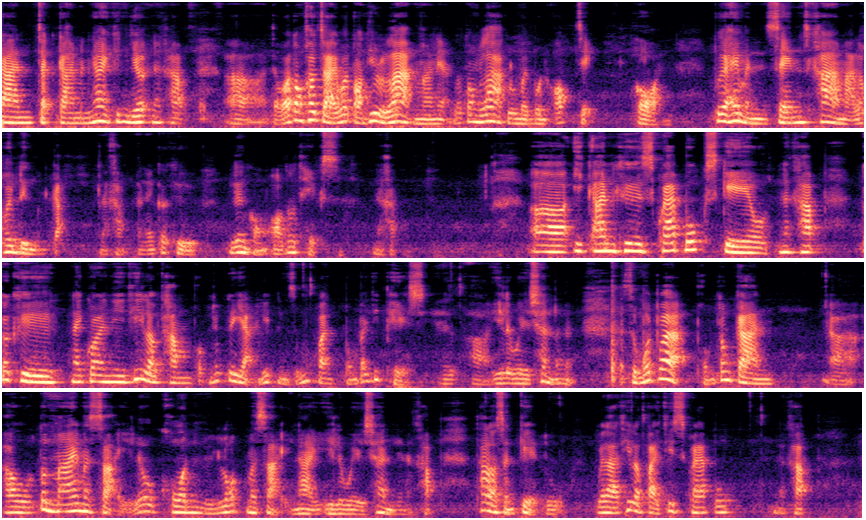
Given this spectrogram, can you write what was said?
การจัดการมันง่ายขึ้นเยอะนะครับแต่ว่าต้องเข้าใจว่าตอนที่เราลากมาเนี่ยเราต้องลากลงไปบน Object ก่อน เพื่อให้มันเซนส์ค่ามาแล้วค่อยดึงมันกลับนะครับ อันนี้ก็คือเรื่องของ auto text นะครับ อีกอันคือ scrapbook scale นะครับ ก็คือในกรณีที่เราทำผมยกตัวอย่างนิดหนึ่งสมมติว่าผมไปที่ page elevation แล้วกันสมมติว่าผมต้องการเอาต้นไม้มาใส่แล้วคนหรือรถมาใส่ใน elevation เนี่ยนะครับ ถ้าเราสังเกตดูเวลาที่เราไปที่ scrapbook นะครับ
